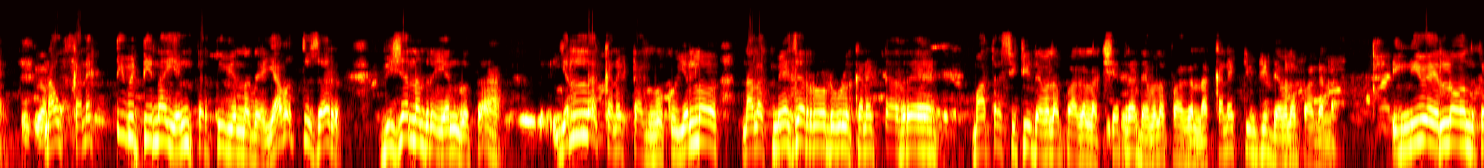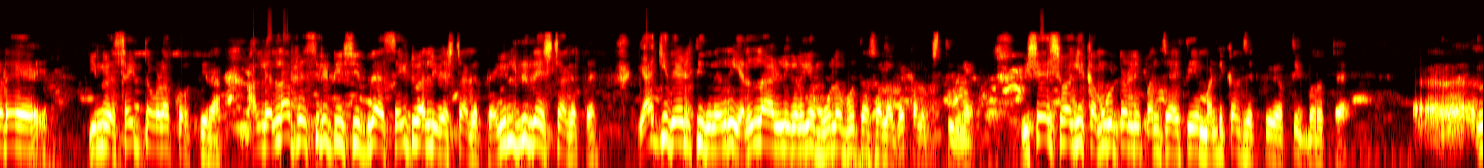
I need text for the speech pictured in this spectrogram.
ನಾವು ಕನೆಕ್ಟಿವಿಟಿನ ಹೆಂಗ್ ತರ್ತೀವಿ ಅನ್ನೋದೇ. ಯಾವತ್ತು ಸರ್ ವಿಷನ್ ಅಂದ್ರೆ ಏನ್ ಗೊತ್ತಾ? ಎಲ್ಲ ಕನೆಕ್ಟ್ ಆಗಬೇಕು. ಎಲ್ಲೋ ನಾಲ್ಕು ಮೇಜರ್ ರೋಡ್ಗಳು ಕನೆಕ್ಟ್ ಆದ್ರೆ ಮಾತ್ರ ಸಿಟಿ ಡೆವಲಪ್ ಆಗಲ್ಲ ಕ್ಷೇತ್ರ ಡೆವಲಪ್ ಆಗಲ್ಲ ಕನೆಕ್ಟಿವಿಟಿ ಡೆವಲಪ್ ಆಗಲ್ಲ. ಈಗ ನೀವೇ ಎಲ್ಲೋ ಒಂದು ಕಡೆ ಇನ್ನು ಸೈಟ್ ತಗೊಳಕ್ ಹೋಗ್ತೀರಾ? ಅಲ್ಲೆಲ್ಲ ಫೆಸಿಲಿಟೀಸ್ ಇದ್ರೆ ಸೈಟ್ ವ್ಯಾಲ್ಯೂ ಎಷ್ಟಾಗುತ್ತೆ? ಇಲ್ದಿದ್ರೆ ಎಷ್ಟಾಗುತ್ತೆ? ಯಾಕೆ ಇದು ಹೇಳ್ತಿದ್ದೀನಿ ಅಂದ್ರೆ ಎಲ್ಲ ಹಳ್ಳಿಗಳಿಗೆ ಮೂಲಭೂತ ಸೌಲಭ್ಯ ಕಲ್ಪಿಸ್ತಿದ್ದೀನಿ. ವಿಶೇಷವಾಗಿ ಕಮಗುಟ್ಟಹಳ್ಳಿ ಪಂಚಾಯತಿ ಮಂಡಿಕಲ್ ಜೆಡ್ ಪಿ ವ್ಯಾಪ್ತಿಗೆ ಬರುತ್ತೆ.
